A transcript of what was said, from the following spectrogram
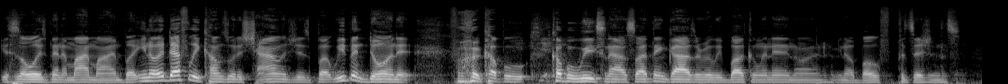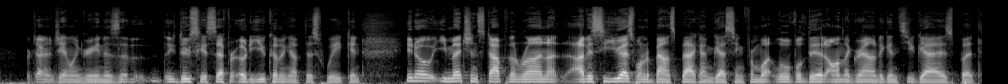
this has always been in my mind. But you know, it definitely comes with its challenges. But we've been doing it for a couple yeah. couple weeks now, so I think guys are really buckling in on you know both positions. We're talking to Jalen Green Is you do see a set for ODU coming up this week, and you know you mentioned stopping the run. Obviously, you guys want to bounce back. I'm guessing from what Louisville did on the ground against you guys, but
